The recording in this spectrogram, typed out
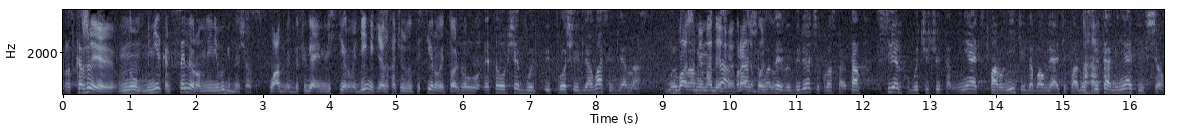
Расскажи, ну, мне как селлеру, мне невыгодно сейчас вкладывать, дофига инвестировать денег, я же хочу затестировать только. Ну, это вообще будет и проще и для вас, и для нас. Вашими вам- моделями, да, правильно вашу модель вы берете, просто там сверху вы чуть-чуть там меняете, пару нитей добавляете, пару цвета меняете и все.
